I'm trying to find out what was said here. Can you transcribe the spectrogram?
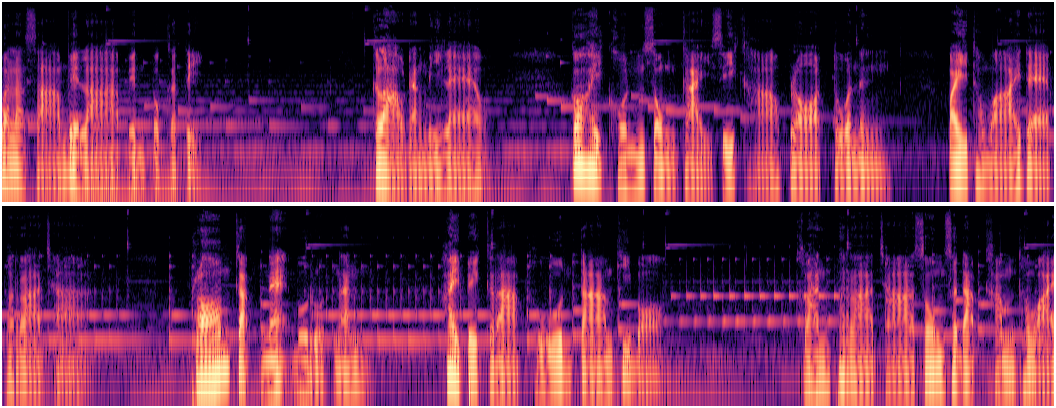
วันละสามเวลาเป็นปกติ กล่าวดังนี้แล้ว ก็ให้คนส่งไก่สีขาวปลอดตัวหนึ่ง ไปถวายแด่พระราชา พร้อมกับแนะบุรุษนั้น ให้ไปกราบทูลตามที่บอก ครั้นพระราชาทรงสดับคำถวาย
